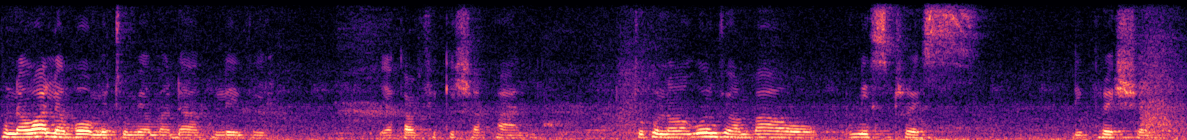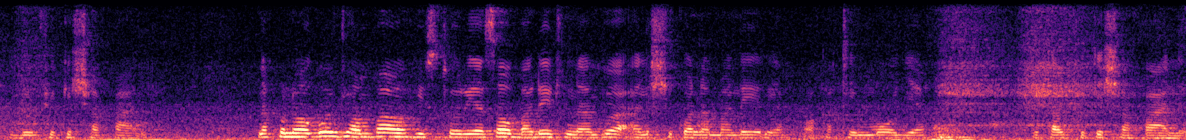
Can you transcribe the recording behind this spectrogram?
Kuna wale ambao wametumia madawa ya kulevya yakamfikisha pale. tu. na wagonjwa ambao ni stress, depression ilimfikisha pale na kuna wagonjwa ambao historia zao baadaye tunaambiwa alishikwa na malaria wakati mmoja ikamfikisha pale.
